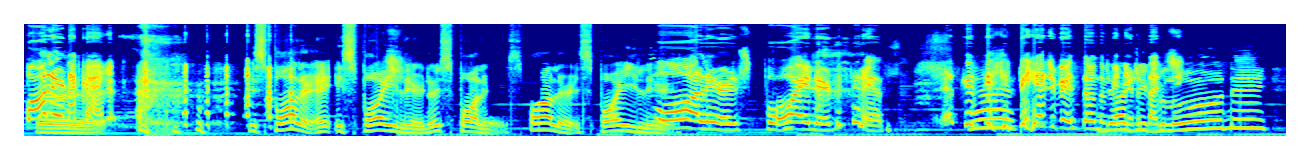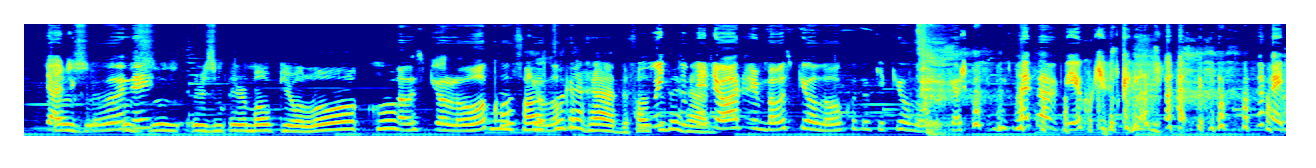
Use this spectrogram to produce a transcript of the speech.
Spoiler na Ai, cara. Spoiler, é spoiler, não spoiler. Spoiler, spoiler. Spoiler, spoiler, não interessa. Parece que eu antecipei a diversão do George menino, tadinho. Clooney. George os, Clooney. Os, os, os irmão Pioloco. Irmãos Pioloco. Fala tudo é errado, fala muito tudo errado. melhor Irmãos Pioloco do que Pioloco, porque eu acho que tem muito mais a ver com o que os caras fazem. Tudo bem.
